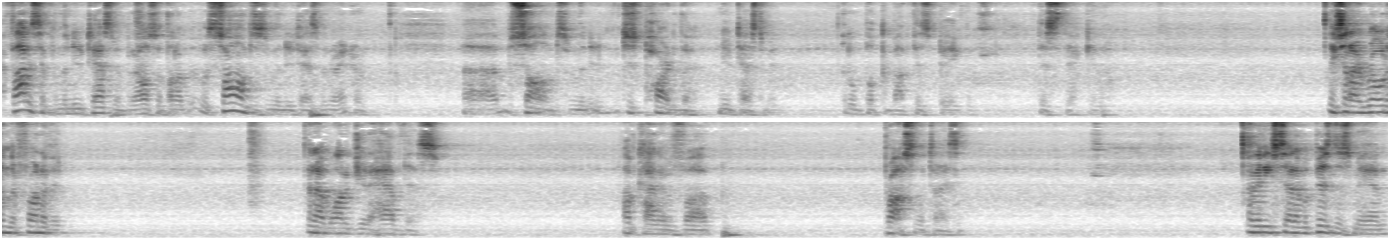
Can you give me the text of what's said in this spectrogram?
I thought it said from the New Testament, but I also thought it was Psalms from the New Testament, right? Uh, Psalms from the New, just part of the New Testament. Little book about this big, this thick, you know. He said, I wrote in the front of it, and I wanted you to have this. I'm kind of uh, proselytizing. And then he said, I'm a businessman.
